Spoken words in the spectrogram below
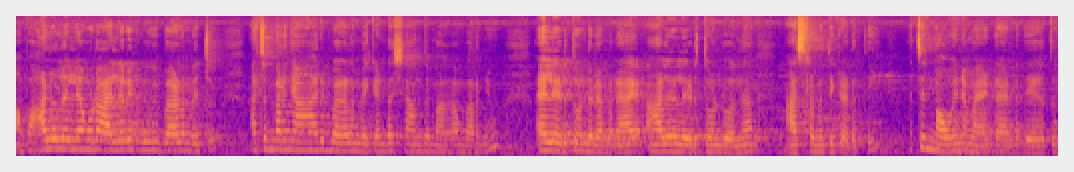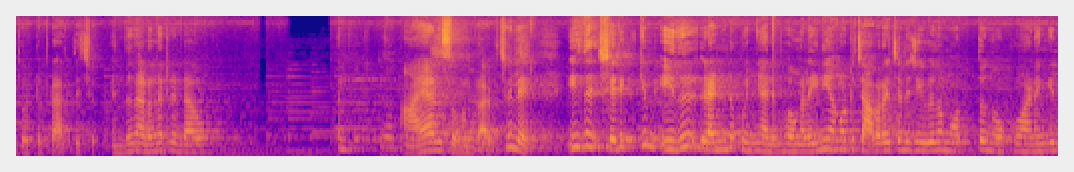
അപ്പോൾ ആളുകളെല്ലാം കൂടെ അലറി കൂവി ബഹളം വെച്ചു. അച്ഛൻ പറഞ്ഞു ആരും ബഹളം വെക്കേണ്ട ശാന്തമാകാൻ പറഞ്ഞു. അയാൾ എടുത്തുകൊണ്ട് വരാൻ പറഞ്ഞു. ആളുകളെ എടുത്തുകൊണ്ട് വന്ന് ആശ്രമത്തിൽ കിടത്തി. അച്ഛൻ മൗനമായിട്ട് അയാളുടെ ദേഹത്ത് തൊട്ട് പ്രാർത്ഥിച്ചു. എന്ത് നടന്നിട്ടുണ്ടാവും? അയാൾ സുഖം പ്രാപിച്ചു അല്ലേ? ഇത് ശരിക്കും ഇത് രണ്ട് കുഞ്ഞനുഭവങ്ങൾ ഇനി അങ്ങോട്ട് ചാവറയച്ചന്റെ ജീവിതം മൊത്തം നോക്കുവാണെങ്കിൽ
